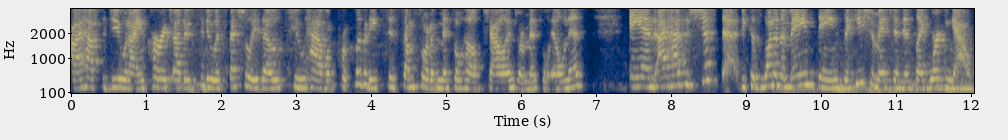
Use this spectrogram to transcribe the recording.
I have to do and I encourage others to do, especially those who have a proclivity to some sort of mental health challenge or mental illness. And I had to shift that because one of the main things that Keisha mentioned is like working out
